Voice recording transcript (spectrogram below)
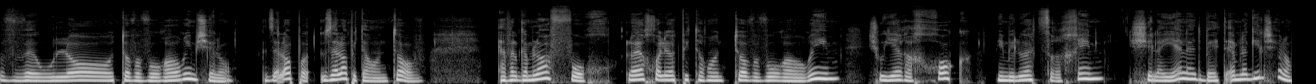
והוא לא טוב עבור ההורים שלו. זה לא, זה לא פתרון טוב. אבל גם לא הפוך, לא יכול להיות פתרון טוב עבור ההורים, שהוא יהיה רחוק ממילוי הצרכים של הילד בהתאם לגיל שלו.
